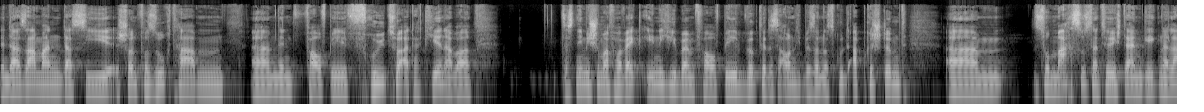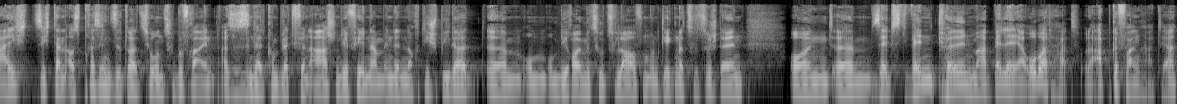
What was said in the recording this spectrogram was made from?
denn da sah man, dass sie schon versucht haben, ähm, den VfB früh zu attackieren, aber das nehme ich schon mal vorweg. Ähnlich wie beim VfB wirkte das auch nicht besonders gut abgestimmt. Ähm, so machst du es natürlich deinem Gegner leicht, sich dann aus Pressing-Situationen zu befreien. Also sie sind halt komplett für den Arsch und dir fehlen am Ende noch die Spieler, ähm, um, um die Räume zuzulaufen und Gegner zuzustellen. Und ähm, selbst wenn Köln mal Bälle erobert hat oder abgefangen hat, ja,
